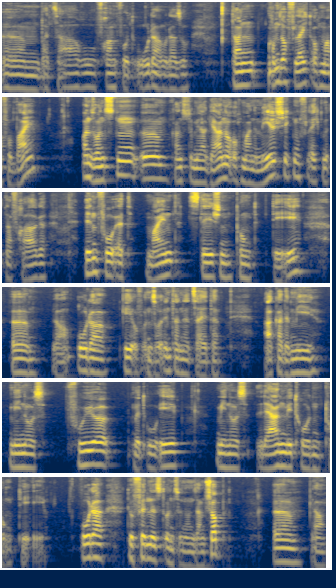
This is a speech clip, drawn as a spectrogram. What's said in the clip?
ähm, Bad Saro, Frankfurt oder oder so, dann komm doch vielleicht auch mal vorbei. Ansonsten äh, kannst du mir gerne auch mal eine Mail schicken, vielleicht mit einer Frage info at mindstation.de äh, ja, oder geh auf unsere Internetseite akademie-frühe mit ue-lernmethoden.de oder du findest uns in unserem Shop äh, ja,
